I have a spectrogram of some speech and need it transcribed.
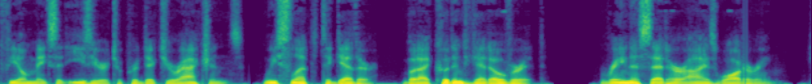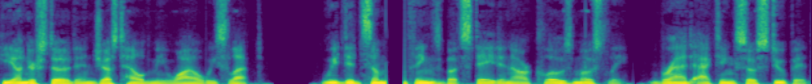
feel makes it easier to predict your actions. We slept together, but I couldn't get over it. Raina said her eyes watering. He understood and just held me while we slept. We did some things but stayed in our clothes mostly, Brad acting so stupid,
